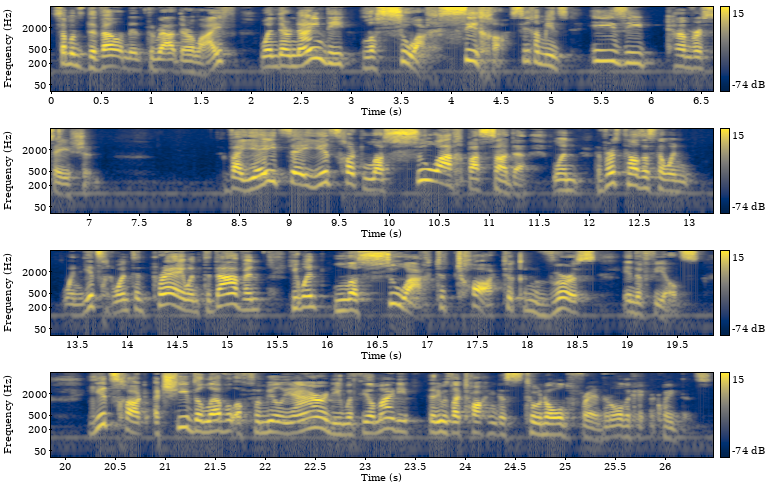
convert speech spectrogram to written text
someone's development throughout their life. When they're 90, lasuach, sicha. Sicha means easy conversation. Vayetze Yitzchak lasuach basada. When the verse tells us that when when Yitzchak went to pray, went to daven, he went lasuach to talk, to converse in the fields. Yitzchak achieved a level of familiarity with the Almighty that he was like talking to, to an old friend, an old acquaintance.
